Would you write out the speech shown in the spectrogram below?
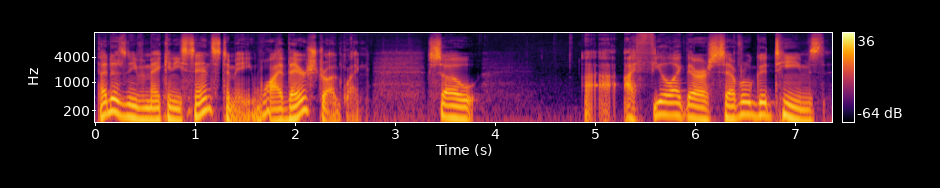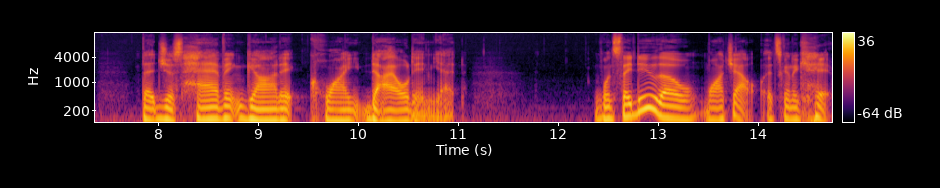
that doesn't even make any sense to me. Why they're struggling? So I, feel like there are several good teams that just haven't got it quite dialed in yet. Once they do, though, watch out. It's going to get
